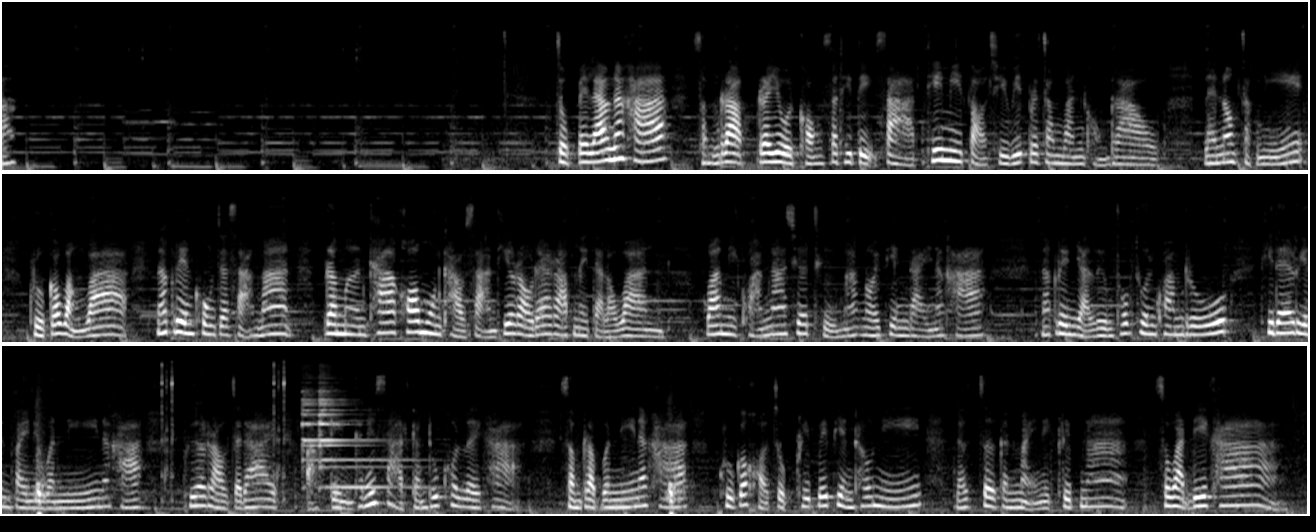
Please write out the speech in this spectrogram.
จบไปแล้วนะคะสำหรับประโยชน์ของสถิติศาสตร์ที่มีต่อชีวิตประจำวันของเรา และนอกจากนี้ ครูก็หวังว่า นักเรียนคงจะสามารถประเมินค่าข้อมูลข่าวสารที่เราได้รับในแต่ละวัน ว่ามีความน่าเชื่อถือมากน้อยเพียงใดนะคะ นักเรียนอย่าลืมทบทวนความรู้ที่ได้เรียนไปในวันนี้นะคะ เพื่อเราจะได้ปเก่งคณิตศาสตร์กันทุกคนเลยค่ะสำหรับวันนี้นะคะ ครูก็ขอจบคลิปไว้เพียงเท่านี้ แล้วเจอกันใหม่ในคลิปหน้า สวัสดีค่ะ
